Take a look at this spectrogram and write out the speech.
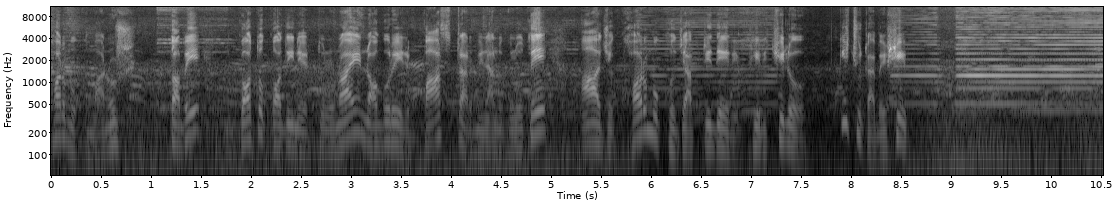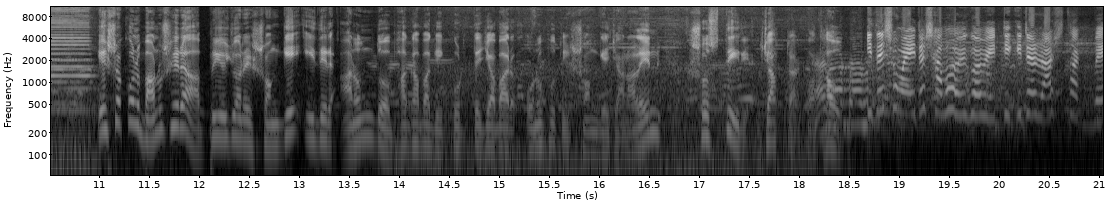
খরমুখ মানুষ। তবে গত কদিনের তুলনায় নগরের বাস টার্মিনালগুলোতে আজ খরমুখ যাত্রীদের ফিরছিল কিছুটা বেশি। এ সকল মানুষেরা প্রিয়জনের সঙ্গে ঈদের আনন্দ ভাগাভাগি করতে যাবার অনুভূতির সঙ্গে জানালেন স্বস্তির যাত্রার কথাও। ঈদের সময় এটা স্বাভাবিকভাবে টিকিটের রাশ থাকবে।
